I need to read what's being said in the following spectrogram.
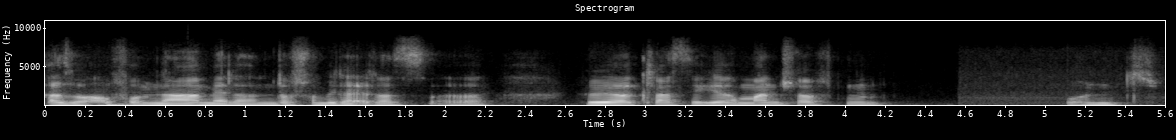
Also auch vom Namen her dann doch schon wieder etwas äh, höherklassigere Mannschaften. Und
